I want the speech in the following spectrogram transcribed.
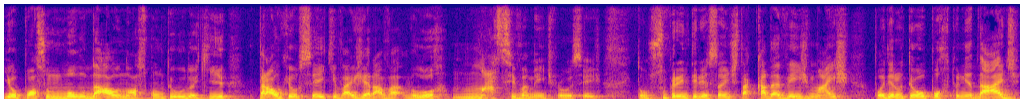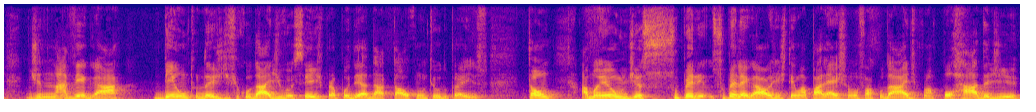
e eu posso moldar o nosso conteúdo aqui para o que eu sei que vai gerar valor massivamente para vocês. Então, super interessante, está cada vez mais podendo ter oportunidade de navegar dentro das dificuldades de vocês para poder adaptar o conteúdo para isso. Então, amanhã é um dia super, super legal. A gente tem uma palestra na faculdade para uma porrada de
